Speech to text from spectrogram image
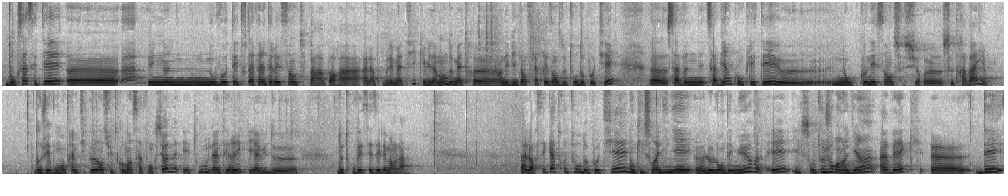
Donc ça, c'était euh, une nouveauté tout à fait intéressante par rapport à, la problématique, évidemment, de mettre euh, en évidence la présence de tours de potier. Euh, ça, ça, vient compléter nos connaissances sur ce travail. Donc je vais vous montrer un petit peu ensuite comment ça fonctionne et tout l'intérêt qu'il y a eu de trouver ces éléments-là. Alors, ces quatre tours de potier, donc ils sont alignés euh, le long des murs et ils sont toujours en lien avec euh, des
